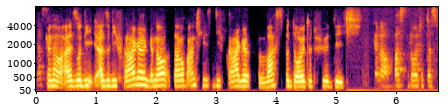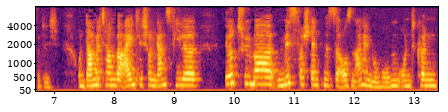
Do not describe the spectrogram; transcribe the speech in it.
Das genau, also die, also die Frage, genau darauf anschließend die Frage, was bedeutet für dich? Genau, was bedeutet das für dich? Und damit haben wir eigentlich schon ganz viele Irrtümer, Missverständnisse aus den Angeln gehoben und können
